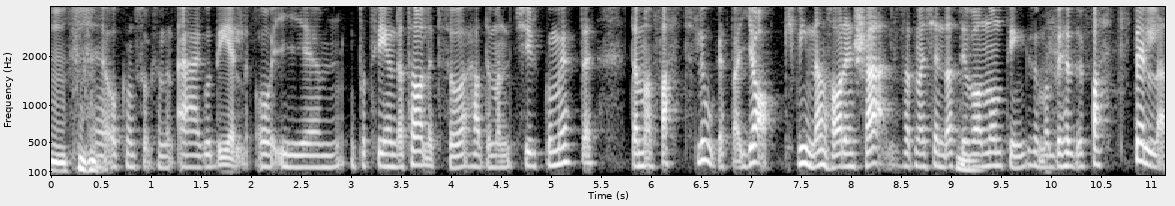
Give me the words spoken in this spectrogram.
Eh, och hon såg som en ägodel. Och i, eh, på 300-talet så hade man ett kyrkomöte där man fastslog att bara, ja, kvinnan har en själ. För att man kände att det var någonting som man behövde fastställa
